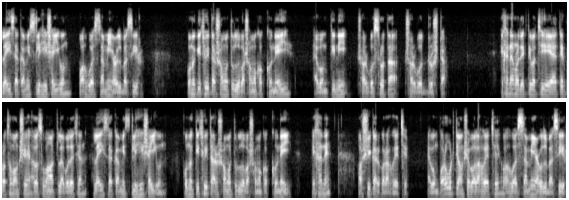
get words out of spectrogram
লাইসা কামিসলিহি সাইউন ওয়াহুয়া সামি আল বাসির। কোনো কিছুই তার সমতুল্য বা সমকক্ষ নেই এবং তিনি সর্বশ্রোতা, সর্বদ্রষ্টা। এখানে আমরা দেখতে পাচ্ছি এ আয়াতের প্রথম অংশে আল্লাহ সুবাহতাল্লাহ বলেছেন, লাইসা কামিসলিহি সাইউন কোনো কিছুই তার সমতুল্য বা সমকক্ষ নেই। এখানে অস্বীকার করা হয়েছে এবং পরবর্তী অংশে বলা হয়েছে, ওয়াহুয়া সামি আউল বাসির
